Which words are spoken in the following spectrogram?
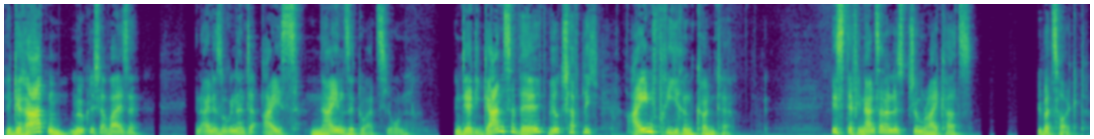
Wir geraten möglicherweise in eine sogenannte Eis-Nein-Situation, in der die ganze Welt wirtschaftlich einfrieren könnte, ist der Finanzanalyst Jim Reikards überzeugt.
